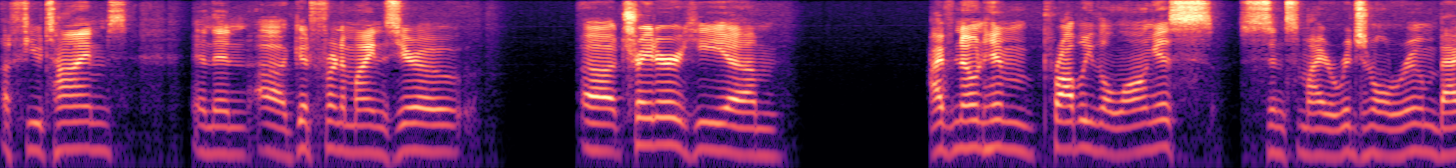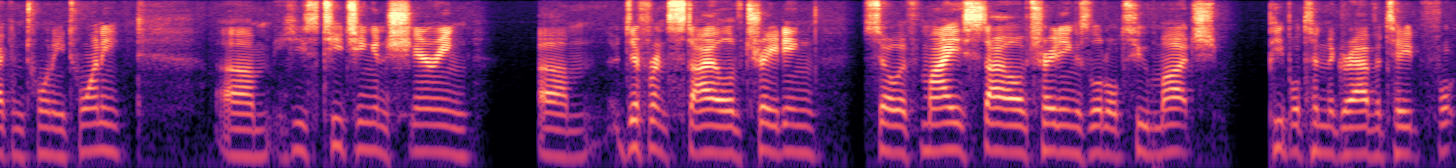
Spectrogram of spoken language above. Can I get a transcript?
a few times. And then uh, a good friend of mine, Zero uh, Trader, he, um, I've known him probably the longest since my original room back in 2020. Um, he's teaching and sharing um, different style of trading so if my style of trading is a little too much, people tend to gravitate for,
